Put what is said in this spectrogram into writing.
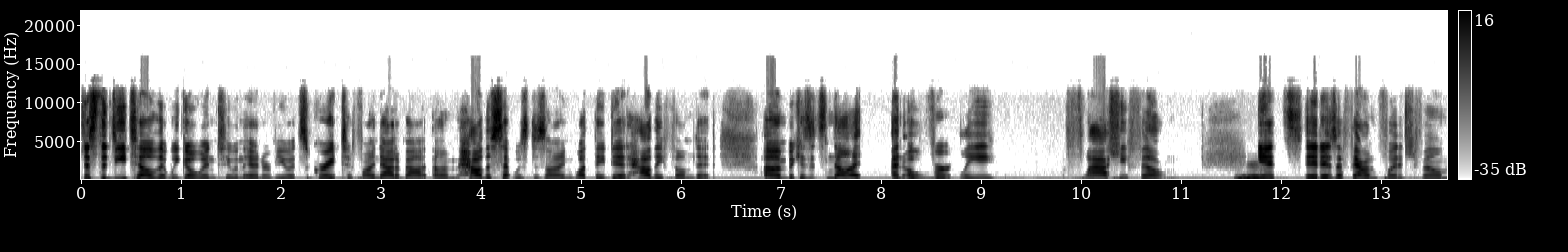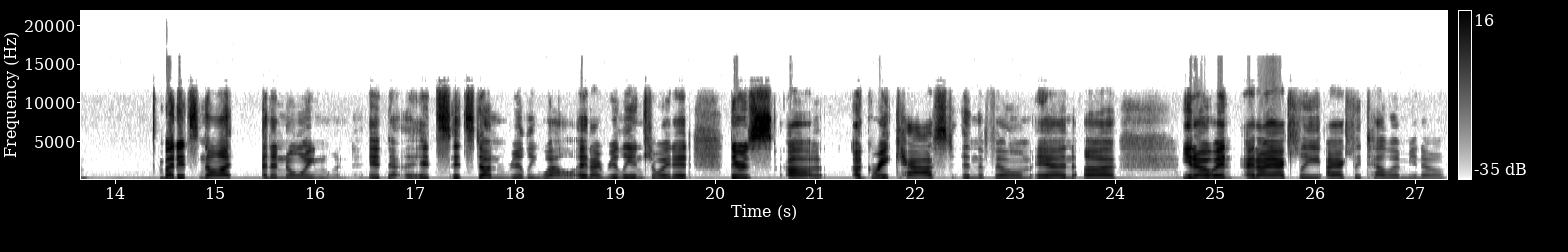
just the detail that we go into in the interview. It's great to find out about um, how the set was designed, what they did, how they filmed it, um, because it's not an overtly flashy film. Mhm. It's it is a found footage film, but it's not an annoying one. It uh, it's it's done really well, and I really enjoyed it. There's uh, a great cast in the film, and uh, you know, and and I actually I actually tell him, you know,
